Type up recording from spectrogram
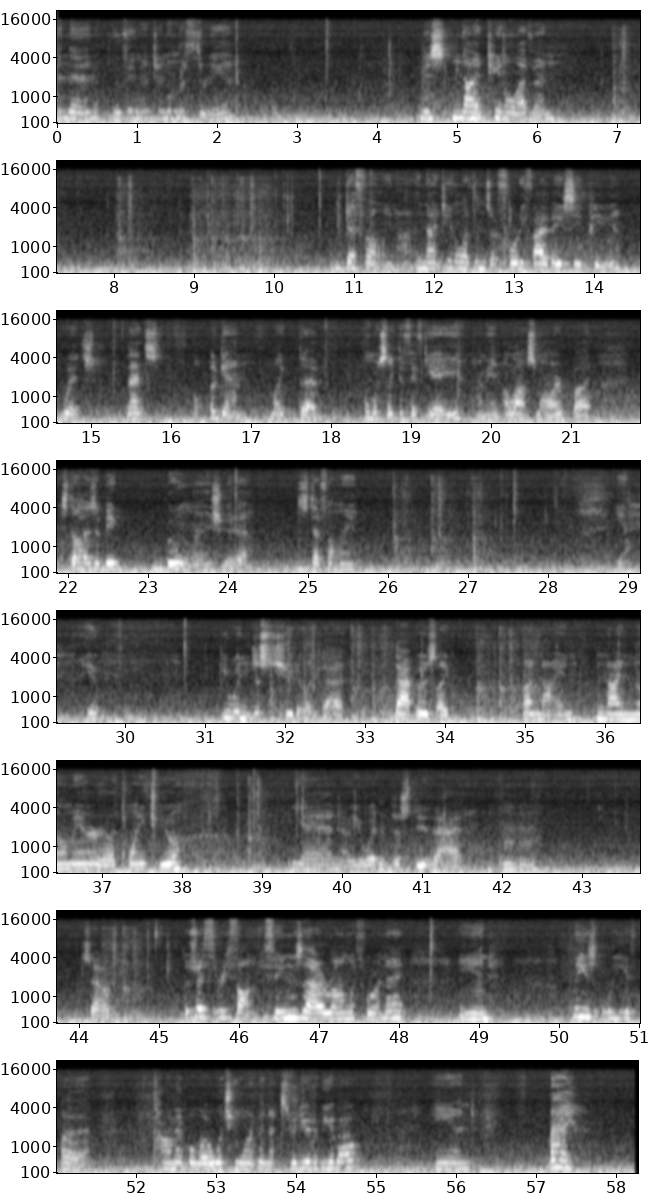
And then moving on to number three, this 1911 Definitely not. 1911s are 45 ACP, which that's again like the almost like the 50 AE. I mean, a lot smaller, but it still has a big boom when you shoot it. It's definitely yeah. You you wouldn't just shoot it like that. That was like a nine nine millimeter or a 22. Yeah, no, you wouldn't just do that. Mm-mm. So, those are three th- things that are wrong with Fortnite. And please leave a comment below what you want the next video to be about. And bye.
